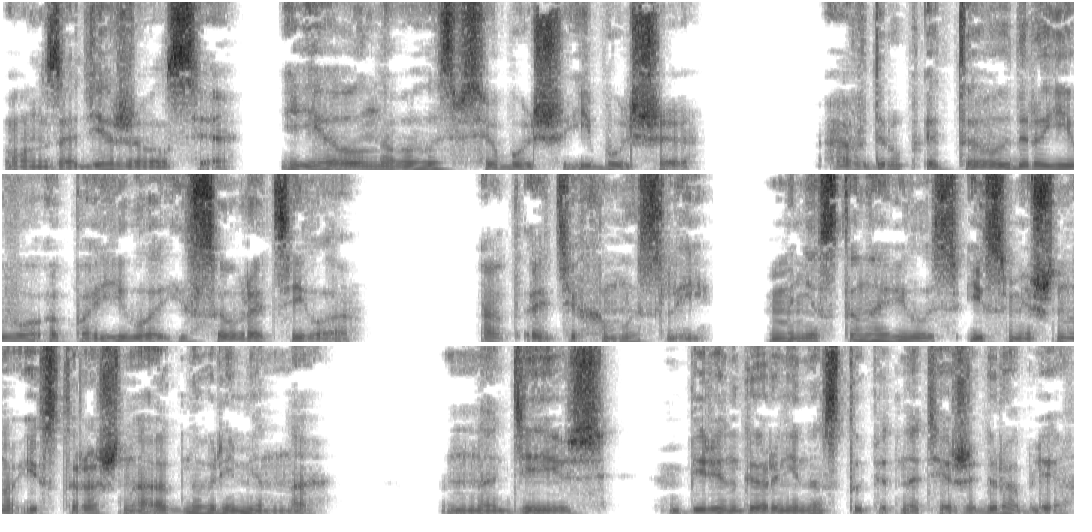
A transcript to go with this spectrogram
Он задерживался, и я волновалась все больше и больше. А вдруг эта выдра его опоила и совратила? От этих мыслей мне становилось и смешно, и страшно одновременно. Надеюсь, Беренгар не наступит на те же грабли.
